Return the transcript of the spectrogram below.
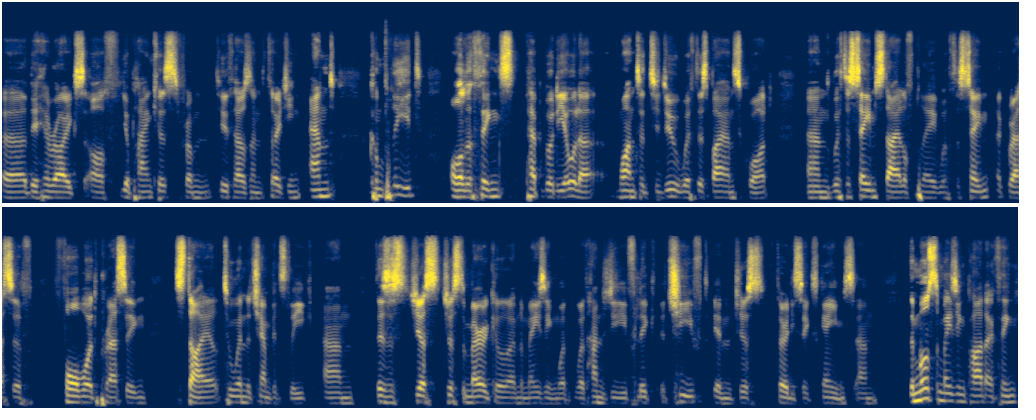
uh, the heroics of Heynckes from 2013, and complete all the things Pep Guardiola wanted to do with this Bayern squad and with the same style of play, with the same aggressive forward pressing style to win the Champions League. And this is just just a miracle and amazing what what Hansi Flick achieved in just 36 games. And the most amazing part, I think,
